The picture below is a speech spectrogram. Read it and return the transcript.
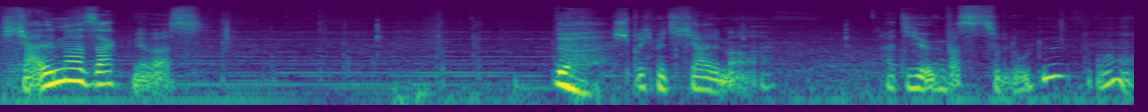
Chalmar sagt mir was. Sprich mit Chalmar. Hat die hier irgendwas zu looten? Oh.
